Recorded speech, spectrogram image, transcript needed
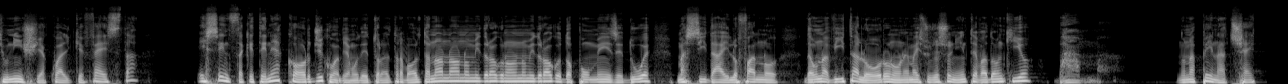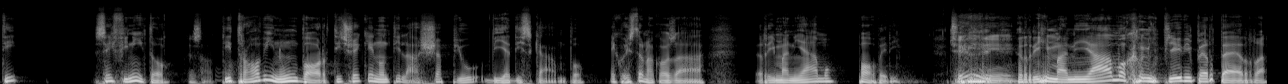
ti unisci a qualche festa e senza che te ne accorgi, come abbiamo detto l'altra volta, no, no, non mi drogo, no, non mi drogo, dopo un mese, due, ma sì, dai, lo fanno da una vita loro, non è mai successo niente, vado anch'io, bam! Non appena accetti, sei finito. Esatto. Ti trovi in un vortice che non ti lascia più via di scampo. E questa è una cosa, rimaniamo poveri. Sì. Rimaniamo con i piedi per terra.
